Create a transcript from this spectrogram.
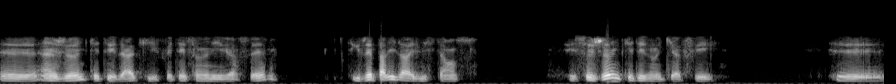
Euh, un jeune qui était là, qui fêtait son anniversaire, et qui faisait partie de la résistance. Et ce jeune qui était dans le café euh,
